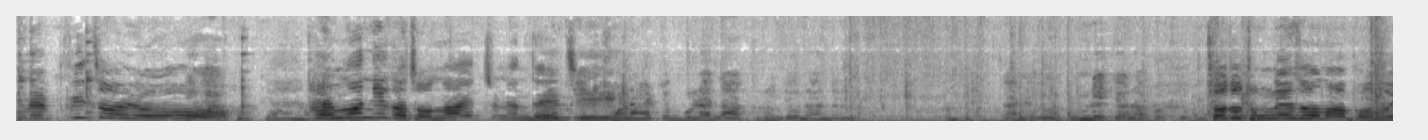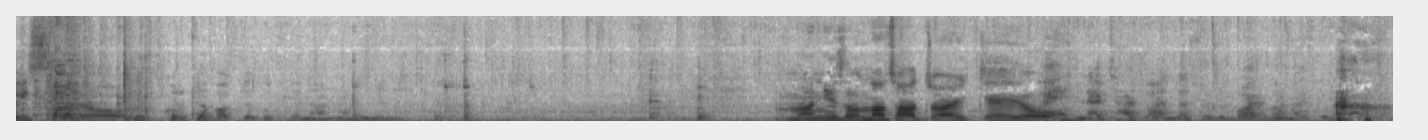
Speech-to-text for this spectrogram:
왜 네가 삐져요? 그렇게 하면 할머니가 전화해주면 되지. 전화할 줄 몰라 나 그런 전화는 나는 이거 동네 전화밖에 못 저도 동네 전화 번호 있어요. 그, 그렇게밖에 못해 난 할머니는 할머니 전화 자주 할게요. 맨날 자주 한다 소리 말만 하지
